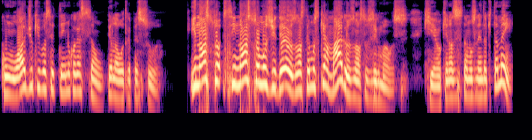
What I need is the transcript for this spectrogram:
com o ódio que você tem no coração pela outra pessoa. E nós, se nós somos de Deus, nós temos que amar os nossos irmãos, que é o que nós estamos lendo aqui também.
